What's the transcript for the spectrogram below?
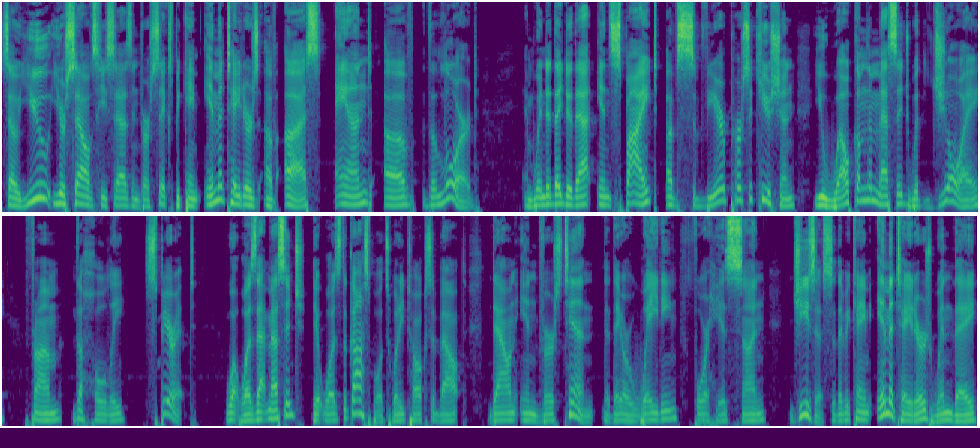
So you yourselves, he says in verse 6, became imitators of us and of the Lord. And when did they do that? In spite of severe persecution, you welcome the message with joy from the Holy Spirit. What was that message? It was the gospel. It's what he talks about down in verse 10 that they are waiting for his son Jesus. So they became imitators when they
